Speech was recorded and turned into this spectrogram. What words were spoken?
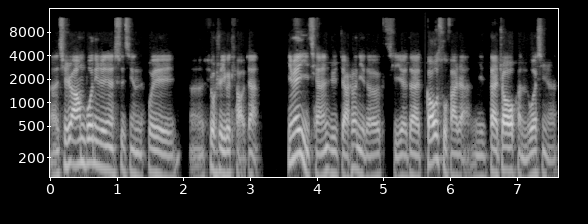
呃，其实 onboarding 这件事情会嗯又是一个挑战，因为以前就假设你的企业在高速发展，你在招很多新人，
